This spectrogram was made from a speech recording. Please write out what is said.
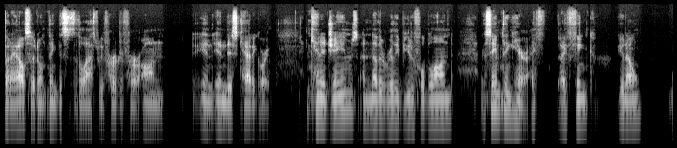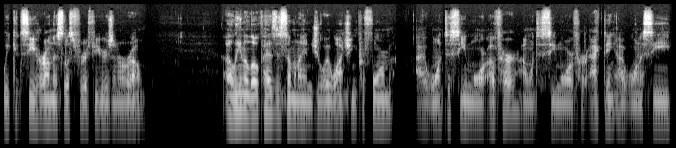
But I also don't think this is the last we've heard of her on in in this category. Kenna James, another really beautiful blonde. Same thing here. I th- I think you know we could see her on this list for a few years in a row. Alina Lopez is someone I enjoy watching perform. I want to see more of her. I want to see more of her acting. I want to see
